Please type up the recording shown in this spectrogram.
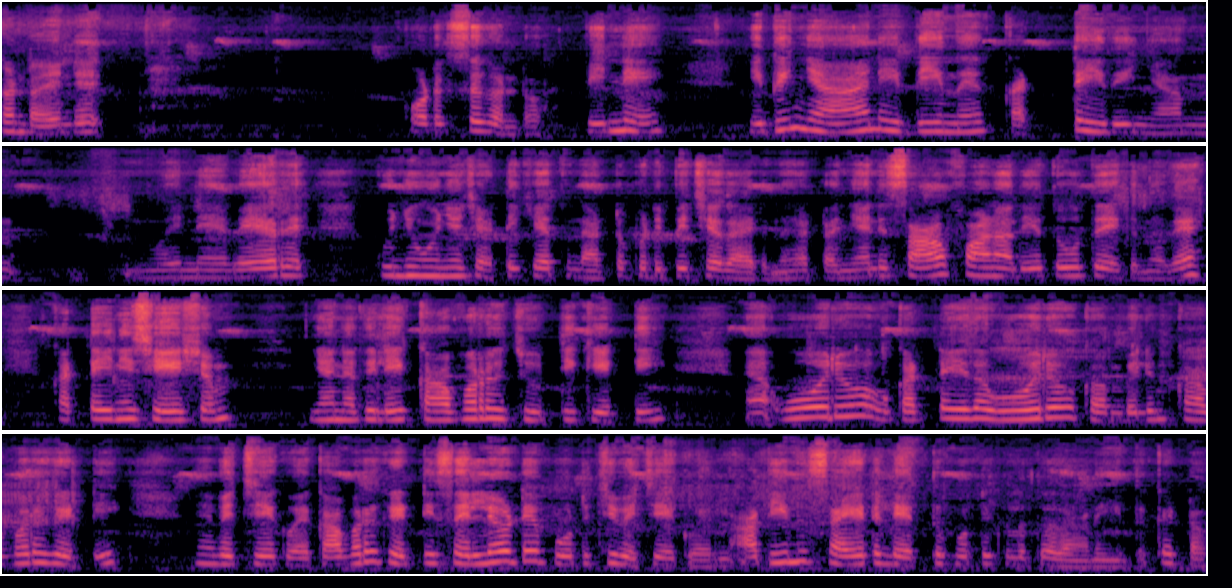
കണ്ടോ അതിന്റെ കൊടക്സ് കണ്ടോ? പിന്നെ ഇത് ഞാൻ ഇതിൽ നിന്ന് കട്ട് ചെയ്ത് ഞാൻ പിന്നെ വേറെ കുഞ്ഞു കുഞ്ഞു ചട്ടിക്കകത്ത് നട്ടുപിടിപ്പിച്ചതായിരുന്നു കേട്ടോ. ഞാൻ സാഫാണ് അതേ തൂത്തേക്കുന്നത് കട്ടതിന് ശേഷം ഞാൻ അതിൽ കവർ ചുറ്റി കെട്ടി ഓരോ കട്ട് ചെയ്ത ഓരോ കമ്പിലും കവർ കെട്ടി വെച്ചേക്കുവാ. കവർ കെട്ടി സെല്ലോട്ടെ പൊട്ടിച്ച് വെച്ചേക്കുമായിരുന്നു അതിൽ നിന്ന് സൈഡിൽ എത്ത് പൊട്ടി കിളുത്തതാണ് ഇത് കേട്ടോ.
